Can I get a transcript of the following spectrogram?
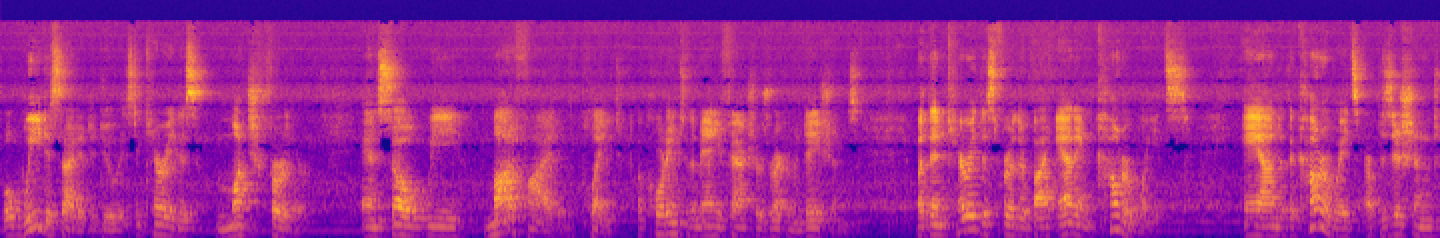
What we decided to do is to carry this much further. And so we modified the plate according to the manufacturer's recommendations but then carried this further by adding counterweights. And the counterweights are positioned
